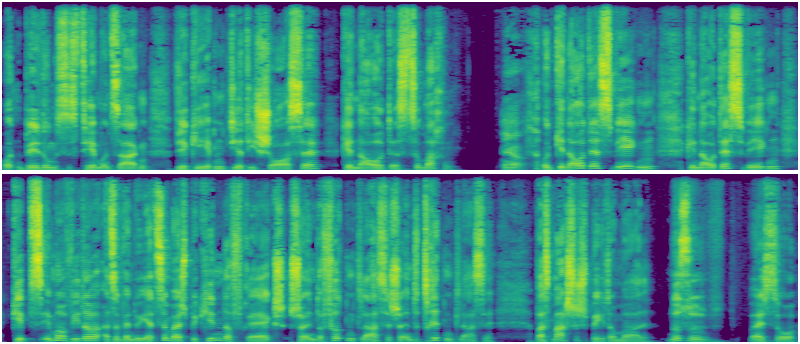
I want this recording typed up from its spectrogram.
und ein Bildungssystem und sagen, wir geben dir die Chance, genau das zu machen. Ja. Und genau deswegen, genau deswegen gibt's immer wieder, also wenn du jetzt zum Beispiel Kinder fragst, schon in der vierten Klasse, schon in der dritten Klasse, was machst du später mal? Nur so, weißt du, so,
